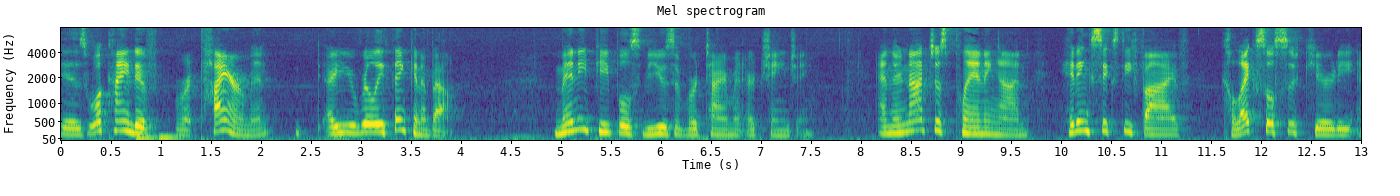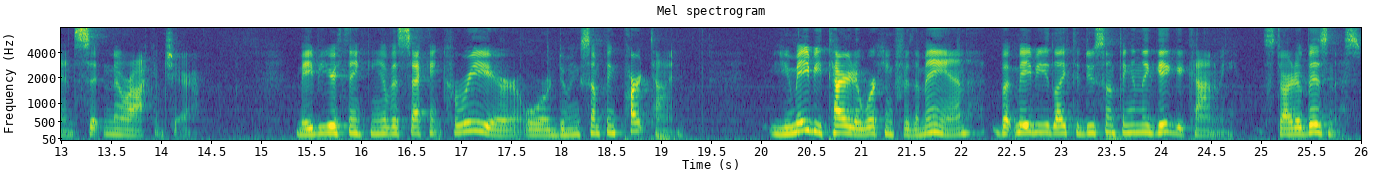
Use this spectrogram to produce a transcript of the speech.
is what kind of retirement are you really thinking about? Many people's views of retirement are changing, and they're not just planning on hitting 65, collect Social Security, and sit in a rocking chair. Maybe you're thinking of a second career or doing something part time. You may be tired of working for the man, but maybe you'd like to do something in the gig economy, start a business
